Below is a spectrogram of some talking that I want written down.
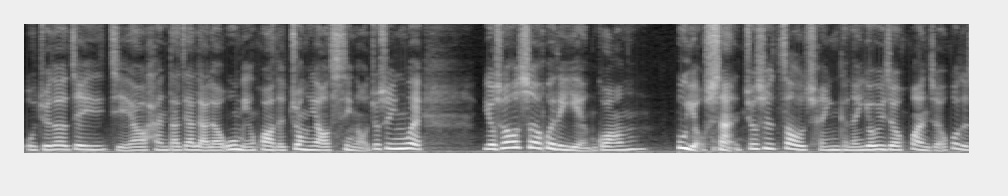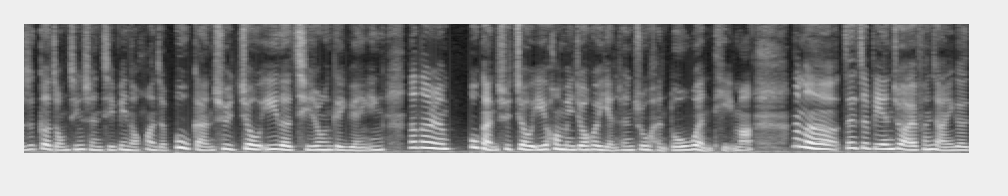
我觉得这一节要和大家聊聊污名化的重要性哦，就是因为有时候社会的眼光。不友善，就是造成可能忧郁症患者或者是各种精神疾病的患者不敢去就医的其中一个原因。那当然不敢去就医，后面就会衍生出很多问题嘛。那么在这边就来分享一个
